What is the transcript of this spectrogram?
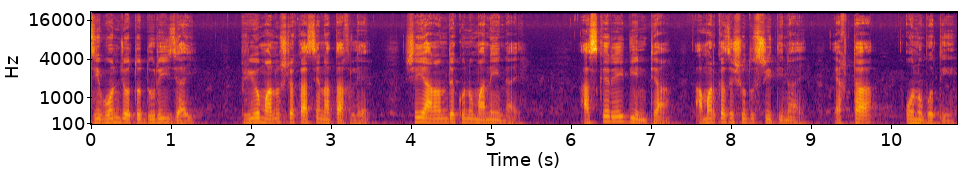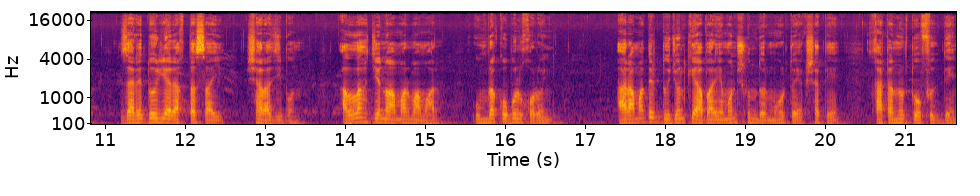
জীবন যত দূরেই যায়, প্রিয় মানুষরা কাছে না থাকলে সেই আনন্দে কোনো মানেই নাই। আজকের এই দিনটা আমার কাছে শুধু স্মৃতি নয় একটা অনুভূতি, যারে দরিয়া রাখতে চাই সারা জীবন। আল্লাহ যেন আমার মামার উমরা কবুল করুন, আর আমাদের দুজনকে আবার এমন সুন্দর মুহূর্ত একসাথে কাটানোর তৌফিক দেন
